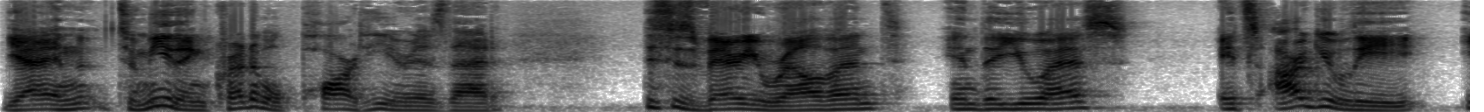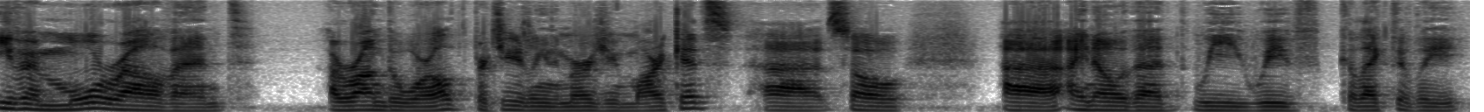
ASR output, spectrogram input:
Yeah, and to me, the incredible part here is that this is very relevant in the US it's arguably even more relevant around the world, particularly in emerging markets. Uh, so uh, I know that we we've collectively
